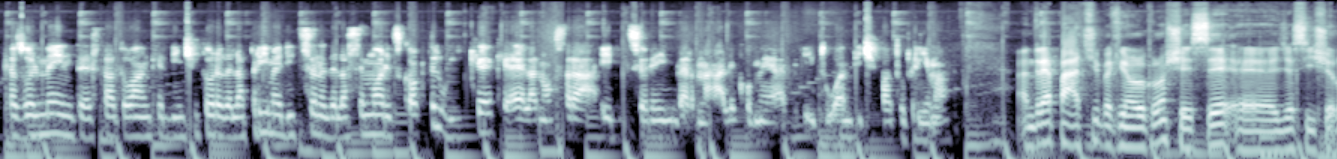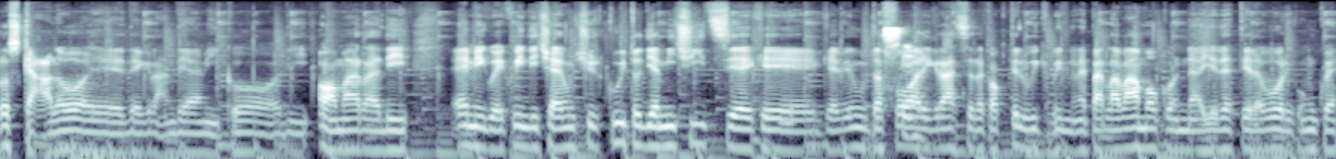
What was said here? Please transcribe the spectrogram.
casualmente è stato anche il vincitore della prima edizione della St. Moritz Cocktail Week, che è la nostra edizione invernale, come avevi tu anticipato prima. Andrea Paci, per chi non lo conoscesse, eh, gestisce lo scalo ed è grande amico di Omar di Hemingway, quindi c'è un circuito di amicizie che, che è venuta fuori sì. grazie alla Cocktail Week, quindi ne parlavamo con gli addetti ai lavori, comunque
